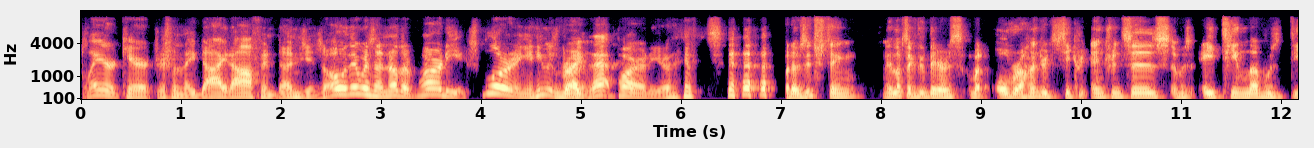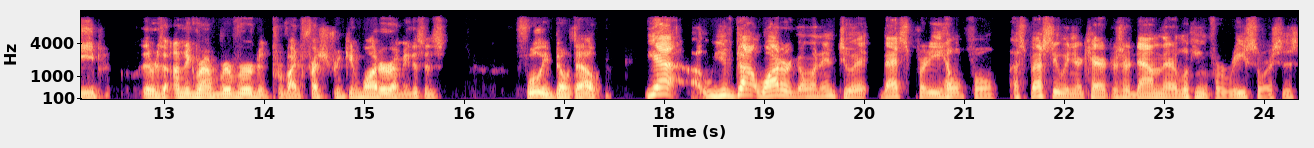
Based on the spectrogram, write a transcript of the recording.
player characters when they died off in dungeons. Oh, there was another party exploring, and he was Right. that party. Or it was- But it was interesting. It looks like there's what over 100 secret entrances. It was 18 levels deep. There was an underground river to provide fresh drinking water. I mean, this is fully built out. yeah, uh, you've got water going into it. That's pretty helpful, especially when your characters are down there looking for resources.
